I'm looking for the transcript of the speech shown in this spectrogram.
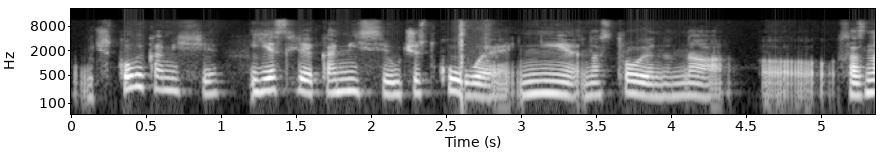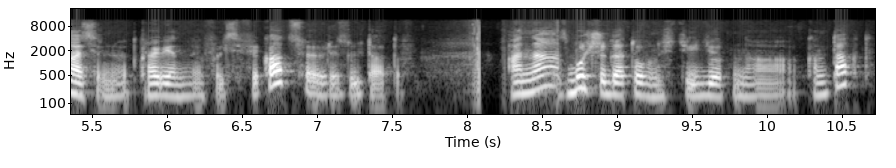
участковой комиссии. Если комиссия участковая не настроена на сознательную, откровенную фальсификацию результатов, она с большей готовностью идет на контакт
